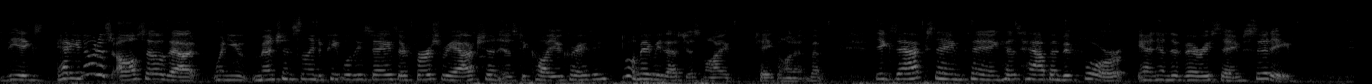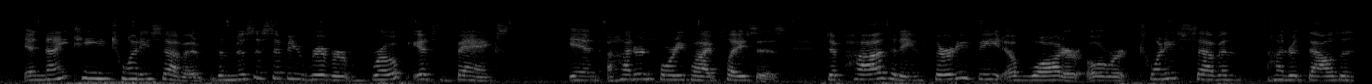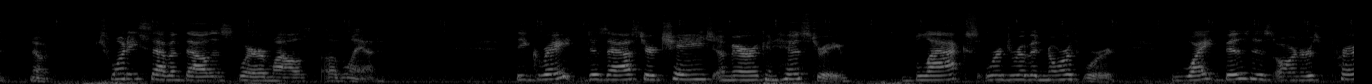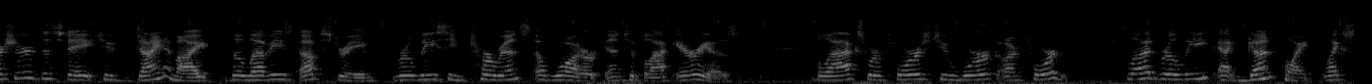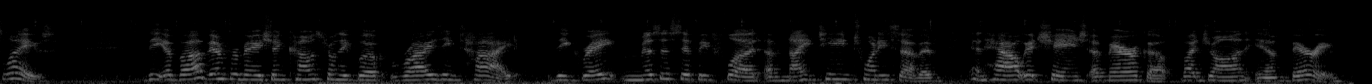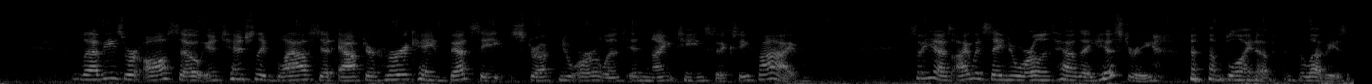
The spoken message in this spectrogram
The have you noticed also that when you mention something to people these days, their first reaction is to call you crazy? Well, maybe that's just my take on it, but the exact same thing has happened before and in the very same city. In 1927, the Mississippi River broke its banks in 145 places, depositing 30 feet of water over 2700,000 no 27,000 square miles of land. The great disaster changed American history. Blacks were driven northward. White business owners pressured the state to dynamite the levees upstream, releasing torrents of water into black areas. Blacks were forced to work on flood relief at gunpoint like slaves. The above information comes from the book Rising Tide The Great Mississippi Flood of 1927 and How It Changed America by John M. Barry. Levees were also intentionally blasted after Hurricane Betsy struck New Orleans in 1965. So, yes, I would say New Orleans has a history of blowing up levees.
